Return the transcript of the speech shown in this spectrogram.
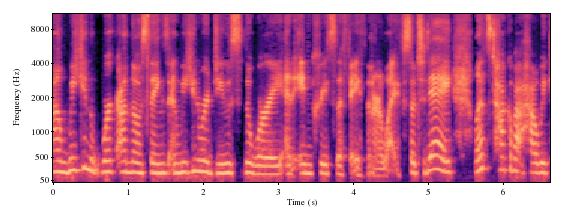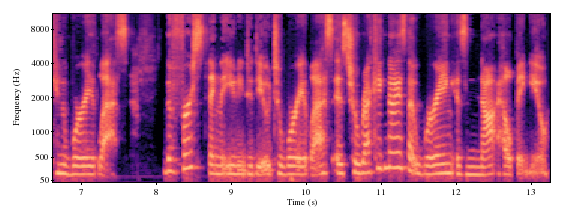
um, we can work on those things and we can reduce the worry and increase the faith in our life. So, today, let's talk about how we can worry less the first thing that you need to do to worry less is to recognize that worrying is not helping you,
